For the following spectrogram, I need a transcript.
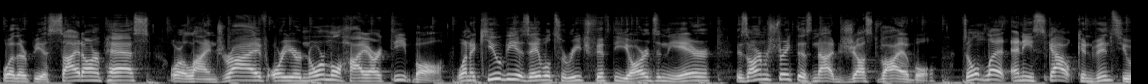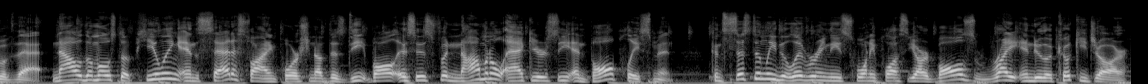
whether it be a sidearm pass, or a line drive, or your normal high arc deep ball. When a QB is able to reach 50 yards in the air, his arm strength is not just viable. Don't let any scout convince you of that. Now, the most appealing and satisfying portion of this deep ball is his phenomenal accuracy and ball placement consistently delivering these 20 plus yard balls right into the cookie jar.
